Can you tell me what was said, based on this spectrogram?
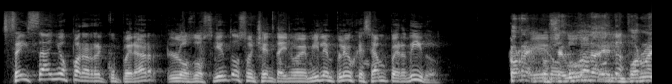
seis años para recuperar los 289 mil empleos que se han perdido. Correcto, según el informe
